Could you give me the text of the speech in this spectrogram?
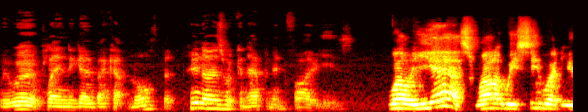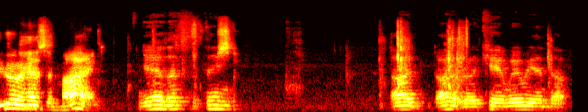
we were planning to go back up north, but who knows what can happen in five years? well, yes. Well, we see what Yahuwah has in mind? Yeah, that's the thing. I I don't really care where we end up,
